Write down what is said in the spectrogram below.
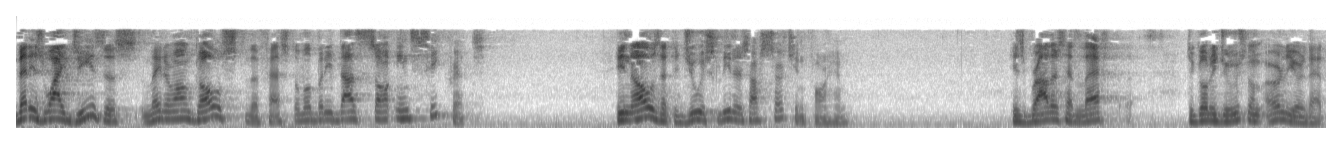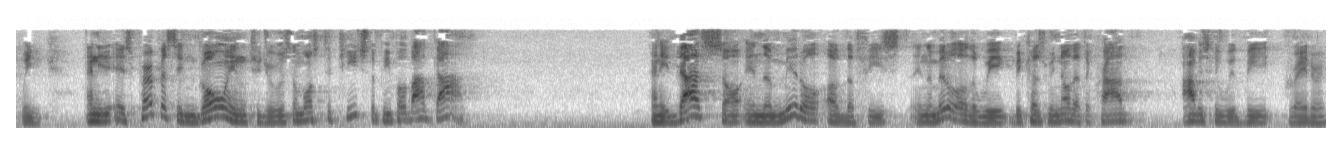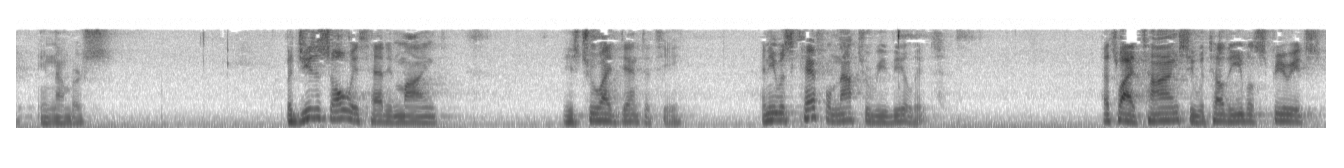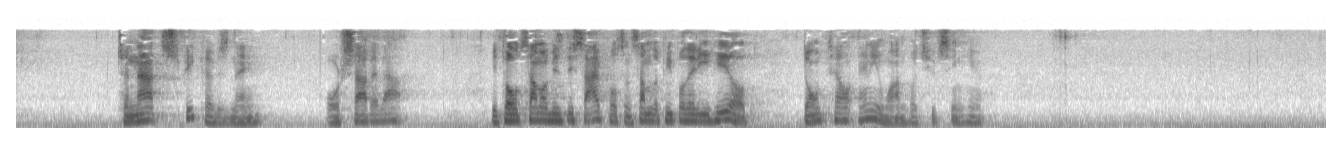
That is why Jesus later on goes to the festival, but he does so in secret. He knows that the Jewish leaders are searching for him. His brothers had left to go to Jerusalem earlier that week. And his purpose in going to Jerusalem was to teach the people about God. And he does so in the middle of the feast, in the middle of the week, because we know that the crowd obviously would be greater in numbers. But Jesus always had in mind his true identity, and he was careful not to reveal it. That's why at times he would tell the evil spirits, to not speak of his name or shout it out. He told some of his disciples and some of the people that he healed, don't tell anyone what you've seen here.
